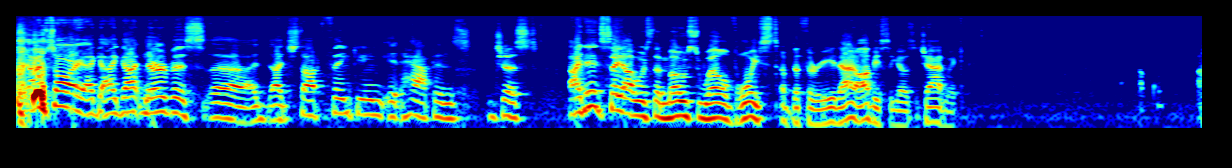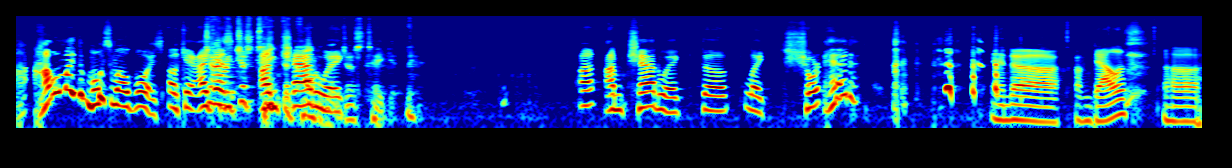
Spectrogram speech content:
I'm sorry. I, got- I got nervous. Uh, I, I stopped thinking. It happens. Just. I didn't say I was the most well voiced of the three. That obviously goes to Chadwick. How am I the most well voiced? Okay, I Chadwick, guess just take I'm the. Chadwick. Just take it. I, I'm Chadwick, the like short head. And uh, I'm Dallas. Uh,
